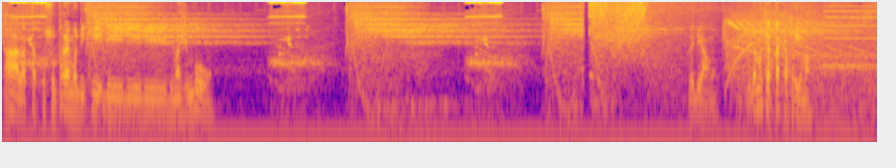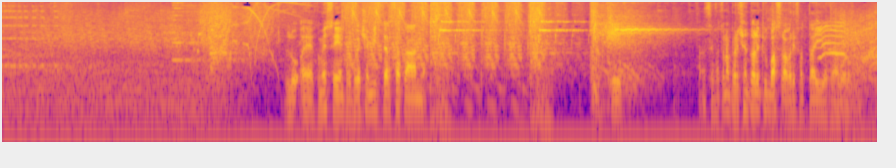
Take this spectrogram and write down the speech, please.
Ah, l'attacco supremo di chi? Di, di, di, di Majin Buu. Vediamo. Vediamo chi attacca prima. Lo, eh, come sempre, perché c'è Mr. Satan. Sì. Se fatto una percentuale più bassa l'avrei fatta io, cavolo.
